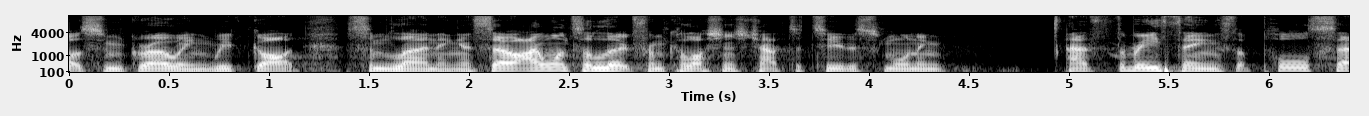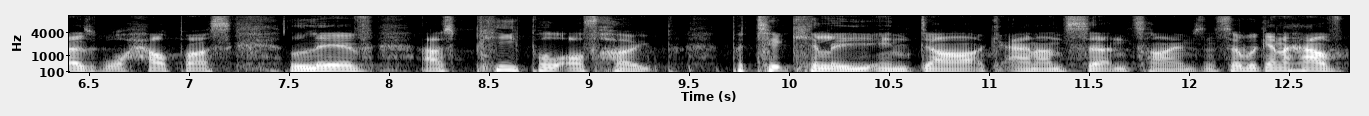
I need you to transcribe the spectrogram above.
got some growing. We've got some learning. And so, I want to look from Colossians chapter two this morning at three things that Paul says will help us live as people of hope, particularly in dark and uncertain times. And so we're going to have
